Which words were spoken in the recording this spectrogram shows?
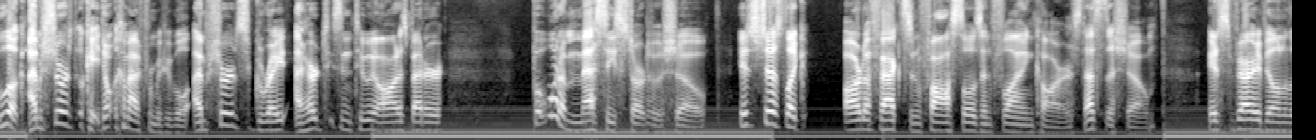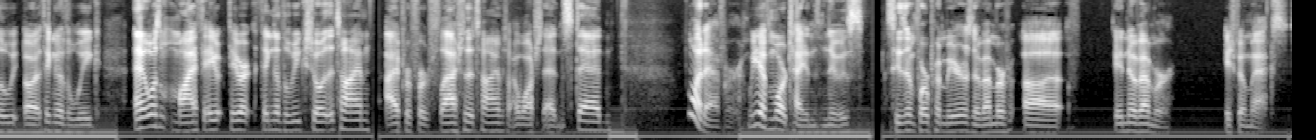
Look, I'm sure. Okay, don't come after me, people. I'm sure it's great. I heard season two on is better, but what a messy start to a show. It's just like artifacts and fossils and flying cars. That's the show. It's very villain of the week, uh, thing of the week, and it wasn't my favorite favorite thing of the week show at the time. I preferred Flash at the time, so I watched that instead. Whatever. We have more Titans news. Season four premieres November. Uh, in November, HBO Max.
